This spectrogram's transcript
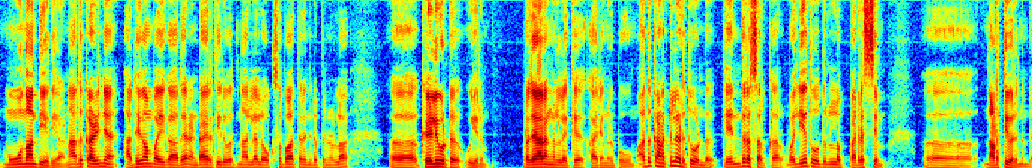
മൂന്നാം തീയതിയാണ്. അത് കഴിഞ്ഞ് അധികം വൈകാതെ രണ്ടായിരത്തി ഇരുപത്തിനാലിലെ ലോക്സഭാ തെരഞ്ഞെടുപ്പിനുള്ള കേളിവോട്ട് ഉയരും. പ്രചാരങ്ങളിലേക്ക് കാര്യങ്ങൾ പോകും. അത് കണക്കിലെടുത്തുകൊണ്ട് കേന്ദ്ര സർക്കാർ വലിയ തോതിലുള്ള പരസ്യം നടത്തി വരുന്നുണ്ട്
